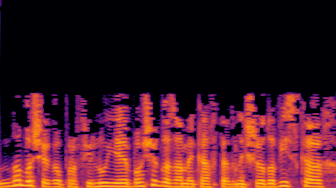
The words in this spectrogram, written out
No bo się go profiluje, bo się go zamyka w pewnych środowiskach,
